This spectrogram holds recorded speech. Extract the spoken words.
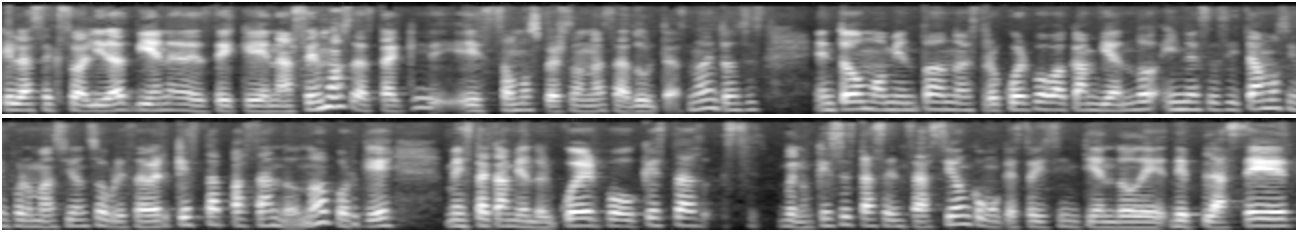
que la sexualidad viene desde que nacemos hasta que somos personas adultas, ¿no? Entonces, en todo momento nuestro cuerpo va cambiando y necesitamos información sobre saber qué está pasando, ¿no? Porque me está cambiando el cuerpo, qué está, bueno, qué es esta sensación como que estoy sintiendo de, placer,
